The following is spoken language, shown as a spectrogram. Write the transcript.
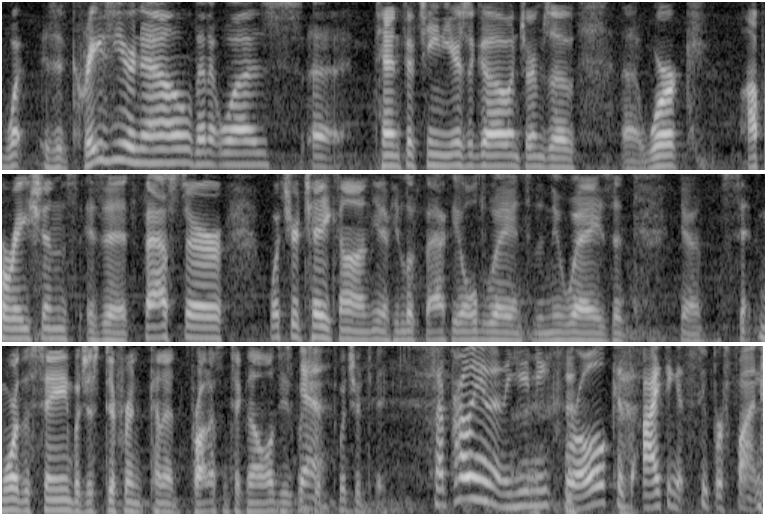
what is it crazier now than it was uh, 10, 15 years ago in terms of uh, work, operations? Is it faster? What's your take on, you know, if you look back the old way into the new way, is it you know, more the same but just different kind of products and technologies? What's, Yeah. your, what's your take? So I'm probably in a unique role because I think it's super fun.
